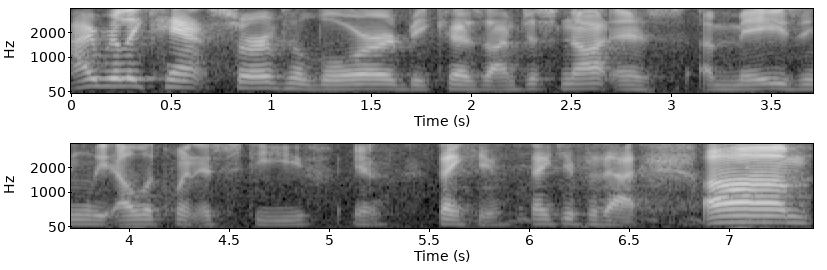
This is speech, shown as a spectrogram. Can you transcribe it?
I really can't serve the Lord because I'm just not as amazingly eloquent as Steve. You know, thank you, thank you for that. Um,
